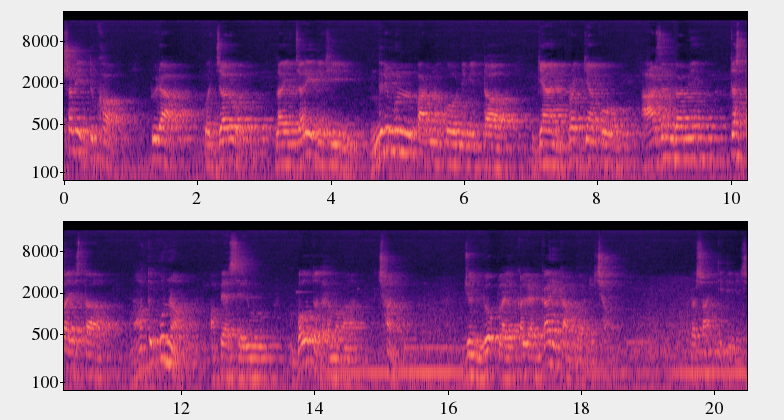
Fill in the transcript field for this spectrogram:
सबै दुःख पीडाको जरोलाई जरैदेखि निर्मूल पार्नको निमित्त ज्ञान प्रज्ञाको आर्जन गर्ने जस्ता यस्ता महत्त्वपूर्ण अभ्यासहरू बौद्ध धर्ममा छन् जुन लोकलाई कल्याणकारी काम गर्नेछ र शान्ति दिनेछ।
